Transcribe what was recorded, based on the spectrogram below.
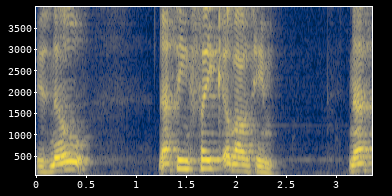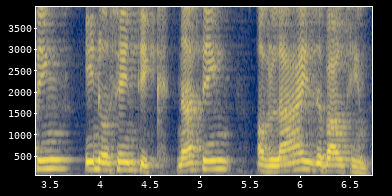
There's no nothing fake about him, nothing inauthentic, nothing of lies about him.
